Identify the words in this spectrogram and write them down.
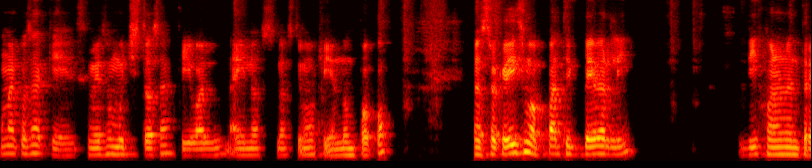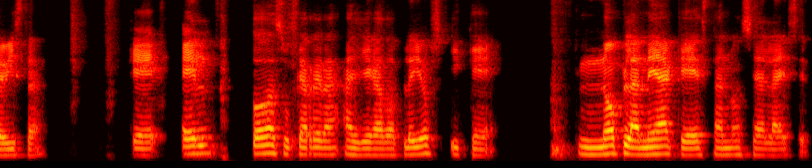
una cosa que se me hizo muy chistosa, que igual ahí nos, nos estuvimos pidiendo un poco. Nuestro queridísimo Patrick Beverly dijo en una entrevista que él toda su carrera ha llegado a playoffs y que no planea que esta no sea la que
